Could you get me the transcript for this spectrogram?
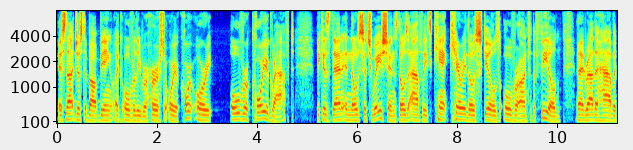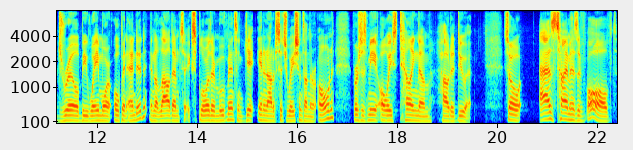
It's not just about being like overly rehearsed or your court or, or over choreographed because then in those situations, those athletes can't carry those skills over onto the field. And I'd rather have a drill be way more open ended and allow them to explore their movements and get in and out of situations on their own versus me always telling them how to do it. So as time has evolved,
